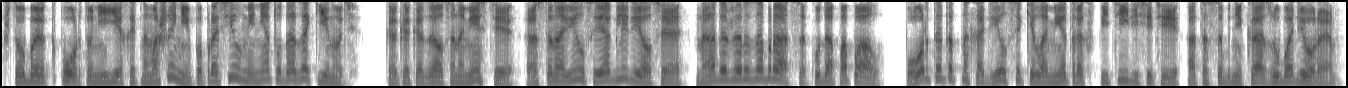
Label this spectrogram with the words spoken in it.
Чтобы к порту не ехать на машине, попросил меня туда закинуть. Как оказался на месте, остановился и огляделся. Надо же разобраться, куда попал. Порт этот находился километрах в 50 от особняка зубодера.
